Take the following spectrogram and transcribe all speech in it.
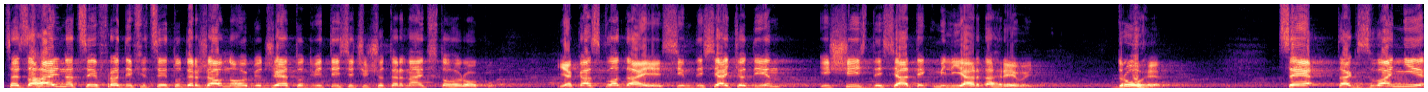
Це загальна цифра дефіциту державного бюджету 2014 року, яка складає 71,6 мільярда гривень. Друге. Це так звані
